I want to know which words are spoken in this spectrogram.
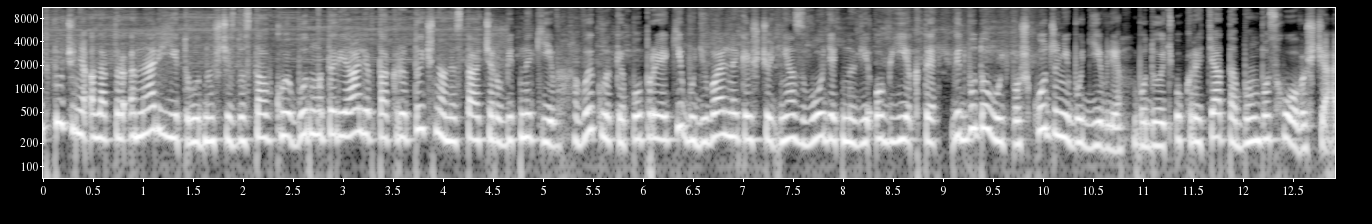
Відключення електроенергії, труднощі з доставкою будматеріалів та критична нестача робітників. Виклики, попри які будівельники щодня зводять нові об'єкти, відбудовують пошкоджені будівлі, будують укриття та бомбосховища.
